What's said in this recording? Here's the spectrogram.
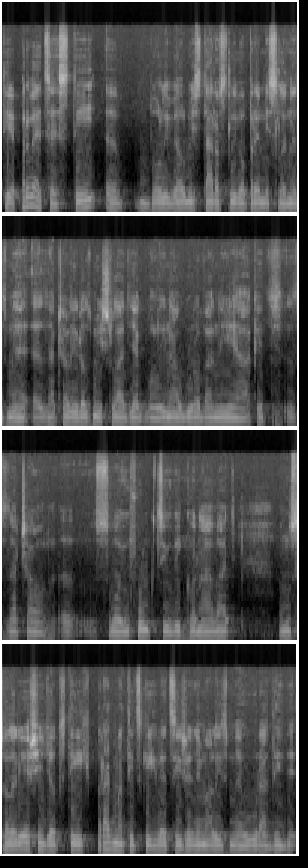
tie prvé cesty boli veľmi starostlivo premyslené. Sme začali rozmýšľať, jak bol inaugurovaný a keď začal svoju funkciu vykonávať, musel riešiť od tých pragmatických vecí, že nemali sme úrady,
